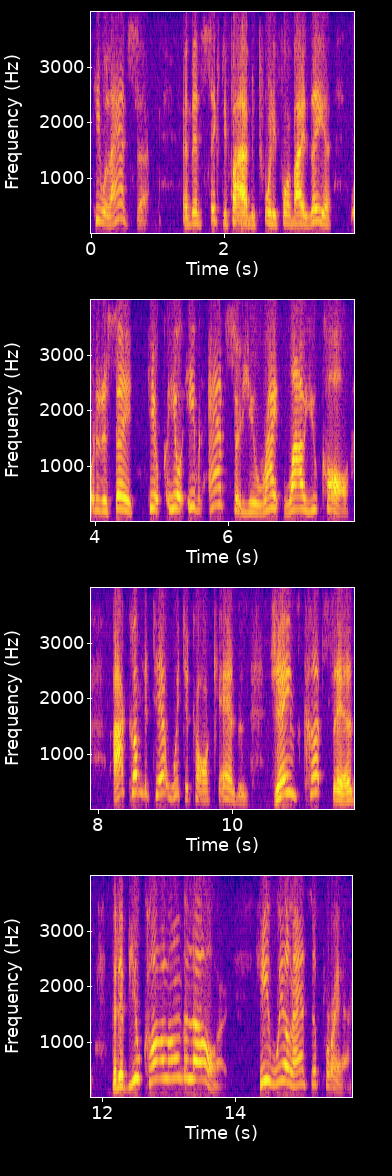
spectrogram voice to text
He will answer." And then 65 and 24 of Isaiah, what did it say? He'll he'll even answer you right while you call. I come to tell Wichita, Kansas. James Cutts says that if you call on the Lord, He will answer prayer.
